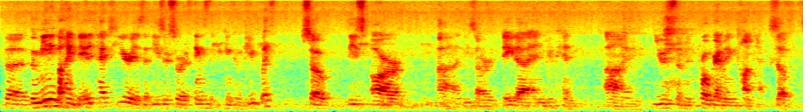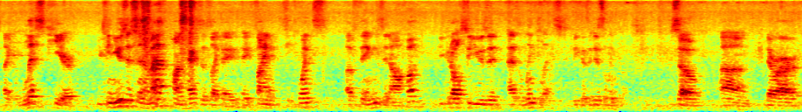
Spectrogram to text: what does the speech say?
the, the meaning behind data types here is that these are sort of things that you can compute with. So these are, uh, these are data and you can um, use them in programming context. So like list here, you can use this in a math context as like a, a finite sequence of things in alpha. You could also use it as a linked list because it is a linked list. So um, there are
